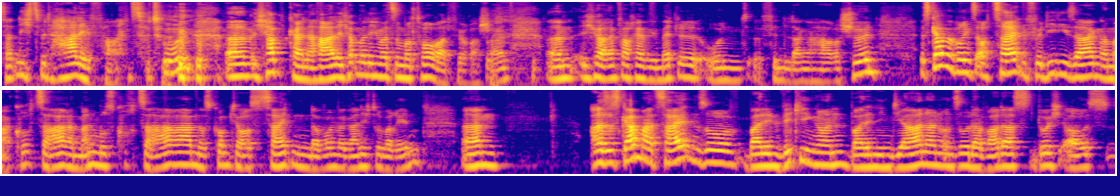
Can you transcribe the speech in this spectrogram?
es hat nichts mit Harley-Fahren zu tun. ähm, ich habe keine Harley, ich habe noch nicht mal zum Motorradführerschein. ähm, ich höre einfach Heavy Metal und finde lange Haare schön. Es gab übrigens auch Zeiten für die, die sagen, immer kurze Haare, ein Mann muss kurze Haare haben. Das kommt ja aus Zeiten, da wollen wir gar nicht drüber reden. Ähm, also es gab mal Zeiten so bei den Wikingern, bei den Indianern und so, da war das durchaus äh,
